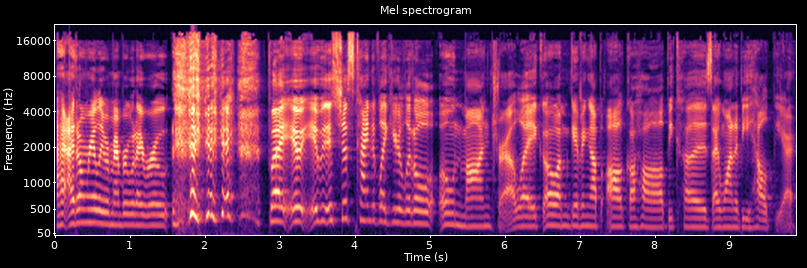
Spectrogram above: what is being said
I, I don't really remember what I wrote, but it, it, it's just kind of like your little own mantra like, oh, I'm giving up alcohol because I want to be healthier.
